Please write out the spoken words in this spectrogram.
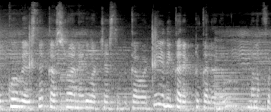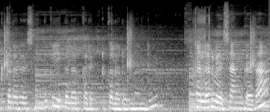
ఎక్కువ వేస్తే కసురు అనేది వచ్చేస్తుంది కాబట్టి ఇది కరెక్ట్ కలరు. మనం ఫుడ్ కలర్ వేసినందుకు ఈ కలర్ కరెక్ట్ కలర్ ఉందండి. కలర్ వేసాం కదా.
